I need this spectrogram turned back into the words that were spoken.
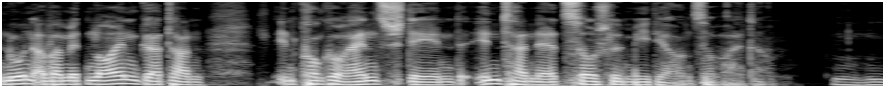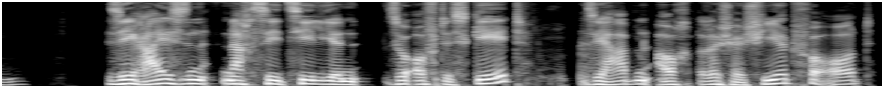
nun aber mit neuen Göttern in Konkurrenz stehen, Internet, Social Media und so weiter. Mhm. Sie reisen nach Sizilien so oft es geht. Sie haben auch recherchiert vor Ort,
